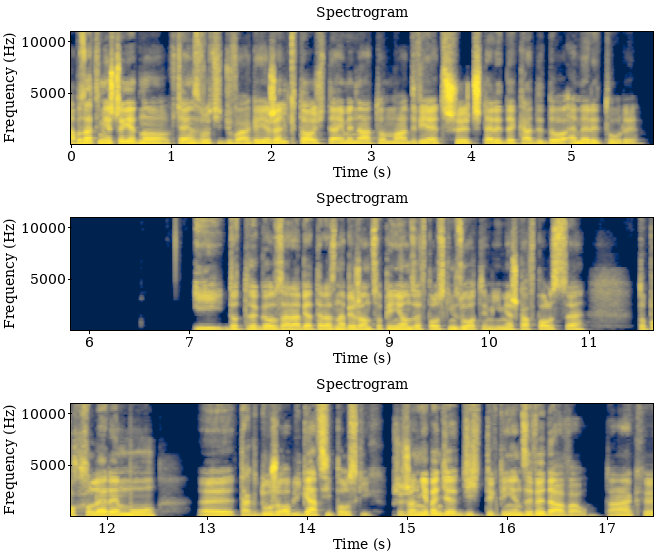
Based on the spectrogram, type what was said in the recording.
A poza tym jeszcze jedno chciałem zwrócić uwagę. Jeżeli ktoś, dajmy na to, ma dwie, trzy, cztery dekady do emerytury i do tego zarabia teraz na bieżąco pieniądze w polskim złotym i mieszka w Polsce, to po cholerę mu e, tak dużo obligacji polskich. Przecież on nie będzie dziś tych pieniędzy wydawał, tak? E,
